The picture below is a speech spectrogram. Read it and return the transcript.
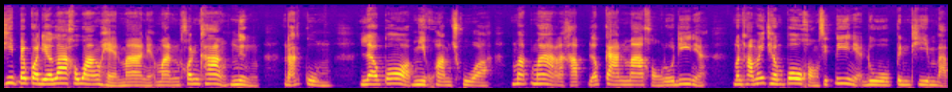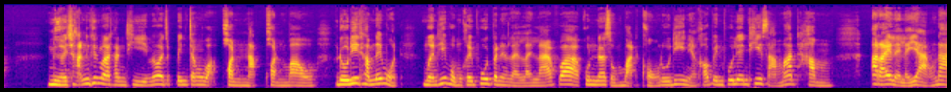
ที่เป๊ปกวาร์ดิโอลาเขาวางแผนมาเนี่ยมันค่อนข้างหนึ่งรัดกลุ่ม แล้วก็มีความชัวร์มาก ๆ นะครับ แล้วการมาของรูดี้เนี่ยมันทำให้เทมโปของซิตี้เนี่ยดูเป็นทีมแบบ เหนือชั้นขึ้นมาทันที ไม่ว่าจะเป็นจังหวะผ่อนหนักผ่อนเบารูดี้ทำได้หมด เหมือนที่ผมเคยพูดไปในหลายๆไลฟ์ว่าคุณสมบัติของรูดี้เนี่ยเขาเป็นผู้เล่นที่สามารถทำอะไรหลาย ๆ อย่างได้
